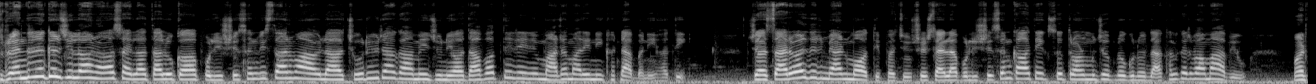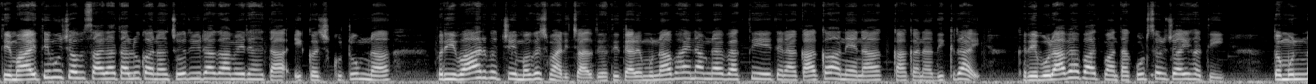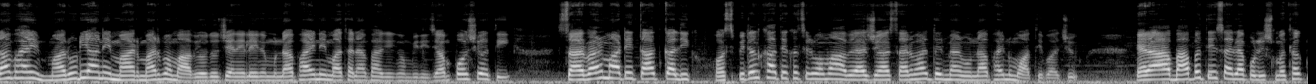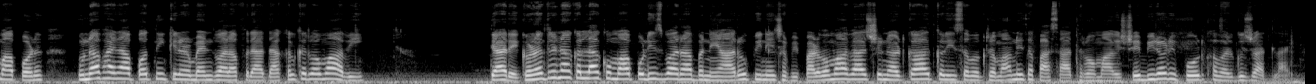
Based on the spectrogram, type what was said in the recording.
સુરેન્દ્રનગર જિલ્લાના સાયલા તાલુકા police station વિસ્તારમાં આવેલા ચોરીરા ગામે જૂની અદાવતને લઈને મારામારીની ઘટના બની હતી. જ્યાં સારવાર દરમિયાન મોત નિપજ્યું છે. સાયલા પોલીસ સ્ટેશન ખાતે એકસો ત્રણ મુજબનો ગુનો દાખલ કરવામાં આવ્યો. મળતી માહિતી મુજબ સાયલા તાલુકાના ચોરીરા ગામે રહેતા એક જ કુટુંબના પરિવાર વચ્ચે મગજમારી ચાલતી હતી. ત્યારે મુન્નાભાઈ નામના વ્યક્તિએ તેના કાકા અને એના કાકાના દીકરાએ ઘરે બોલાવ્યા બાદ માથાકૂટ સર્જાઈ હતી. તો મુન્નાભાઈ મારુડિયાને માર મારવામાં આવ્યો હતો, જેને લઈને મુન્નાભાઈને માથાના ભાગે ગંભીર ઇજા પહોંચી હતી. સારવાર માટે તાત્કાલિક હોસ્પિટલ ખાતે ખસેડવામાં આવ્યા જ્યાં સારવાર દરમિયાન મુન્નાભાઈનું મોત નિપજ્યું. ત્યારે આ બાબતે સાયલા પોલીસ મથકમાં પણ મુન્નાભાઈના પત્ની કિરણબેન દ્વારા ફરિયાદ દાખલ કરવામાં આવી. ત્યારે ગણતરીના કલાકોમાં પોલીસ દ્વારા બંને આરોપીને ઝડપી પાડવામાં આવ્યા છે અને અટકાયત કરી સમગ્ર મામલે તપાસ હાથ ધરવામાં આવી છે. બ્યુરો રિપોર્ટ, ખબર ગુજરાત લાઈવ.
